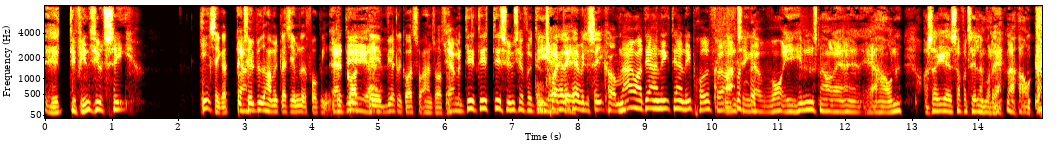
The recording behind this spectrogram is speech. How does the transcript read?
Øh, definitivt C. Helt sikkert. Du ja. Tilbyder ham et glas hjemmelavet frugtvin. Ja, det, er det- godt, ja. det er virkelig godt svar, Hans Otto. Ja, men det, det, det synes jeg, fordi... Den tror jeg heller ikke, øh, han ville se komme. Nej, det har han ikke, det har han ikke prøvet før, han tænker, hvor i himlens navn er han er havnet. Og så kan jeg så fortælle ham, hvor det er, han er havnet.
